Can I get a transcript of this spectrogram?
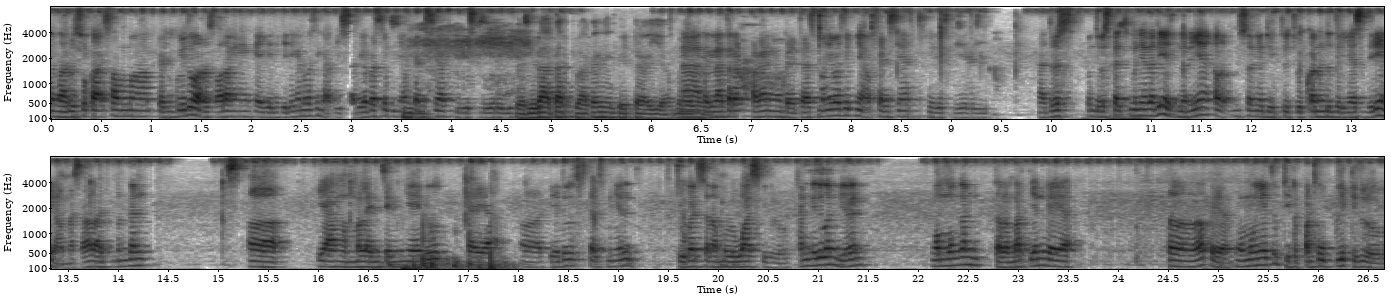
yang harus suka sama bandku itu harus orang yang kayak gini-gini kan pasti nggak bisa. Dia pasti punya fansnya sendiri sendiri. Dari latar belakang yang beda ya. Nah, dari latar belakang yang beda, semuanya pasti punya fansnya sendiri sendiri. Nah, terus untuk statementnya tadi ya sebenarnya kalau misalnya ditujukan untuk dirinya sendiri ya nggak masalah. Cuman kan eh, yang melencengnya itu kayak eh, dia tuh statementnya itu ditujukan secara meluas gitu loh. Kan itu kan dia kan ngomong kan dalam artian kayak eh, apa ya ngomongnya itu di depan publik gitu loh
